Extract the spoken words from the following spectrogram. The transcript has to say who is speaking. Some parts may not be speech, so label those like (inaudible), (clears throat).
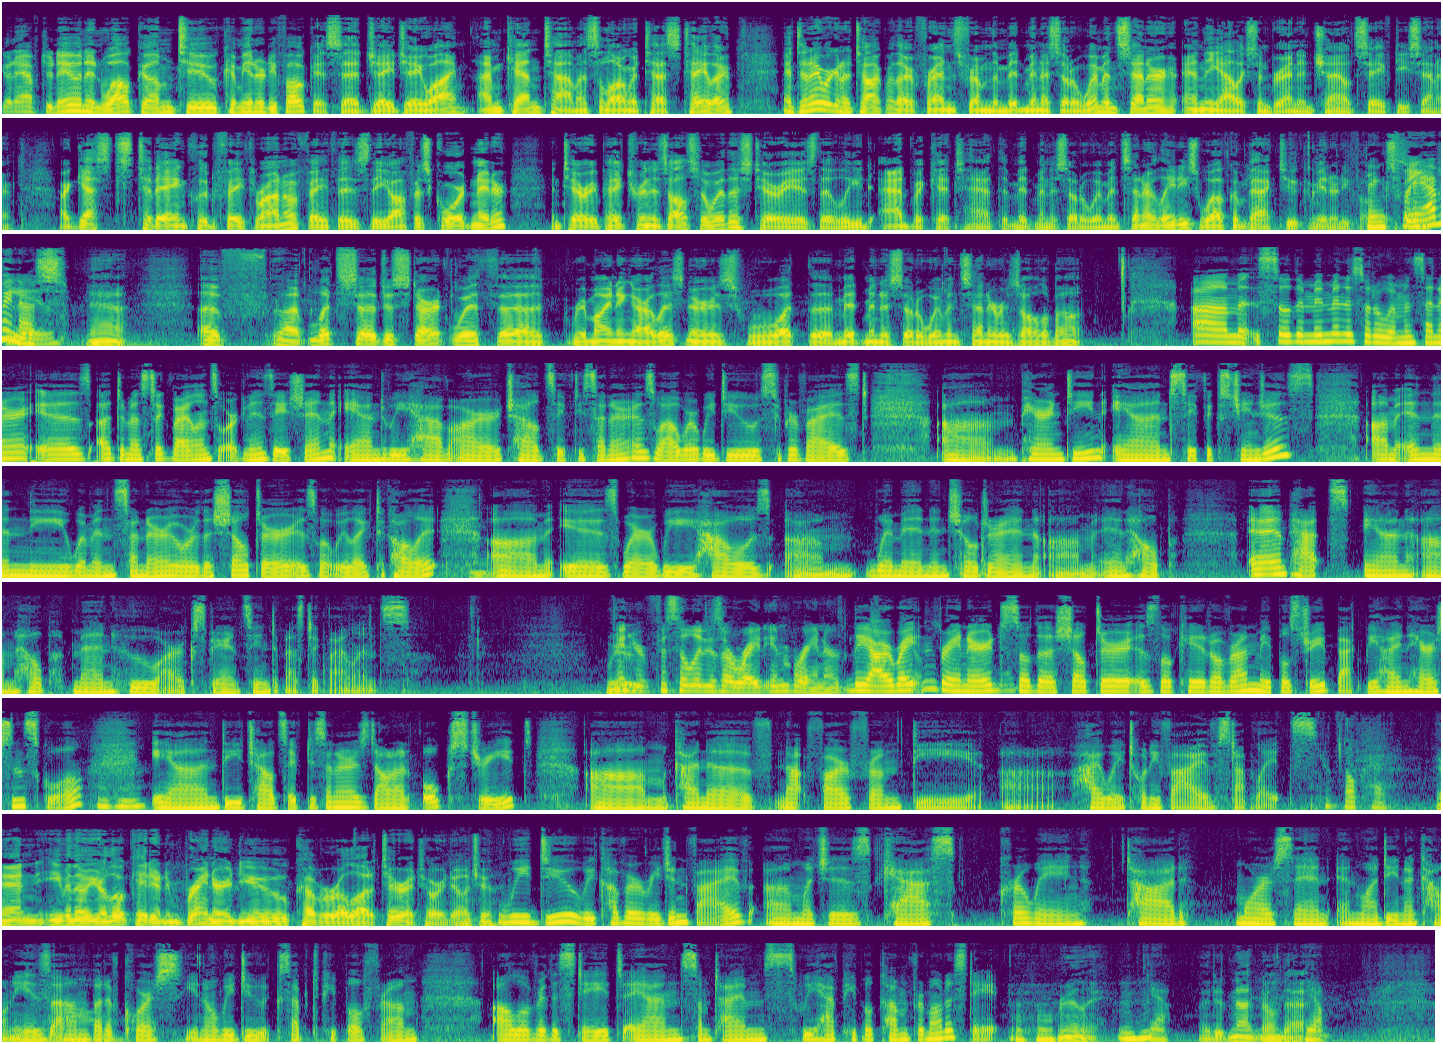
Speaker 1: Good afternoon and welcome to Community Focus at JJY. I'm Ken Thomas along with Tess Taylor, and today we're going to talk with our friends from the Mid Minnesota Women's Center and the Alex and Brandon Child Safety Center. Our guests today include Faith Rano. Faith is the office coordinator, and Terry Patron is also with us. Terry is the lead advocate at the Mid Minnesota Women's Center. Ladies, welcome back to Community Focus.
Speaker 2: Thanks for
Speaker 3: Thank
Speaker 2: having
Speaker 3: you.
Speaker 2: us.
Speaker 1: Yeah. Uh, f- uh, let's uh, just start with uh, reminding our listeners what the Mid Minnesota Women's Center is all about.
Speaker 3: Um, so the Mid Minnesota Women's Center is a domestic violence organization, and we have our Child Safety Center as well, where we do supervised um, parenting and safe exchanges. Um, and then the Women's Center, or the shelter, is what we like to call it, um, is where we house um, women and children um, and help. And pets and um, help men who are experiencing domestic violence.
Speaker 1: We-
Speaker 4: And your facilities are right in Brainerd.
Speaker 3: They are right in Brainerd. So the shelter is located over on Maple Street, back behind Harrison School, and the Child Safety Center is down on Oak Street, um, kind of not far from the uh, Highway 25 stoplights.
Speaker 4: Okay.
Speaker 1: And even though you're located in Brainerd, you cover a lot of territory, don't you?
Speaker 3: We do. We cover Region 5, um, which is Cass, Crow Wing, Todd, Morrison, and Wadena counties. Um, but of course, you know, we do accept people from all over the state, and sometimes we have people come from out of state.
Speaker 1: Really?
Speaker 2: Yeah.
Speaker 1: I did not know that.
Speaker 2: Yep.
